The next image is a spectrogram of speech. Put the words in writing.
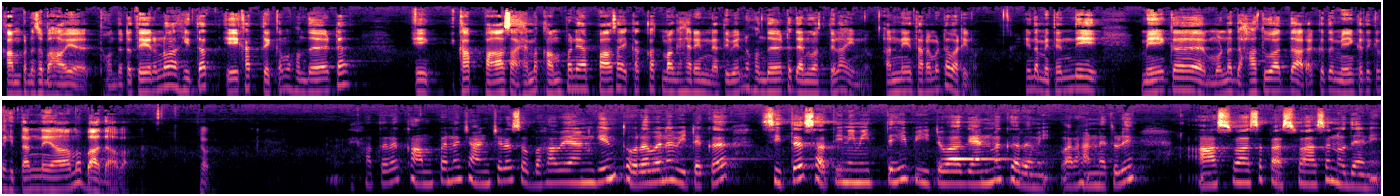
කම්පන ස්වභාවය හොඳට තේරෙනවා. හිතත් ඒකත් එක්කම හොඳට ඒ එකක් පාසා හැම කම්පනයක් පාසා එකක්වත් මග හැරෙන්නේ නැති වෙන්න හොඳට දැනුවත් වෙලා ඉන්නවා. අන්න ඒ තරමට වටිනවා. එහෙනම් මෙතෙන්දී මේක මොන ධාතුවක්ද අරකද මේකද කියලා හිතන්න යාම බාධාවක්. හතර කම්පන චංචල ස්වභාවයන්ගෙන් තොරවන විටක සිත සති නිමිත්තෙහි පීඨවා ගැනීම කරමි. වරහන් ඇතුලේ ආස්වාස ප්‍රස්වාස නොදැනේ.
